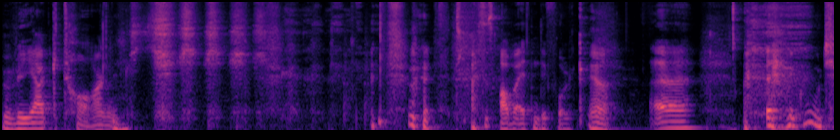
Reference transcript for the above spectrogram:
Werktagen. Das arbeitende Volk. Ja. Äh, gut.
